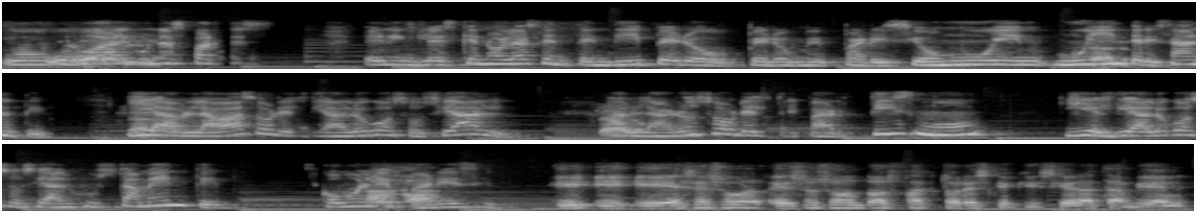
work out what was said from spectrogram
Hubo, algunas partes en inglés que no las entendí, pero, pero me pareció muy, muy interesante. Y hablaba sobre el diálogo social. Hablaron sobre el tripartismo y el diálogo social justamente. ¿Cómo le parece? Y, esos, son, dos factores que quisiera también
